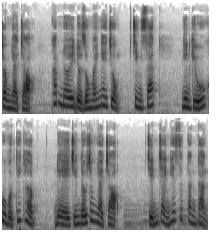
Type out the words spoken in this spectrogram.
Trong nhà trọ, khắp nơi đều giấu máy nghe trộm, trinh sát, nghiên cứu khu vực thích hợp để chiến đấu trong nhà trọ. Chiến tranh hết sức căng thẳng,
